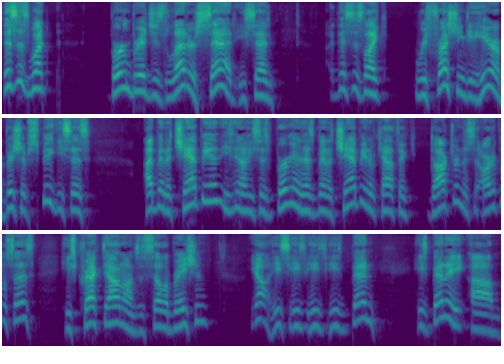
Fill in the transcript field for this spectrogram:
This is what Burbidge's letter said. He said, This is like refreshing to hear a bishop speak. He says, I've been a champion. He, you know, he says Bergen has been a champion of Catholic doctrine. This article says he's cracked down on the celebration. Yeah, he's he's he's he's been he's been a um,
